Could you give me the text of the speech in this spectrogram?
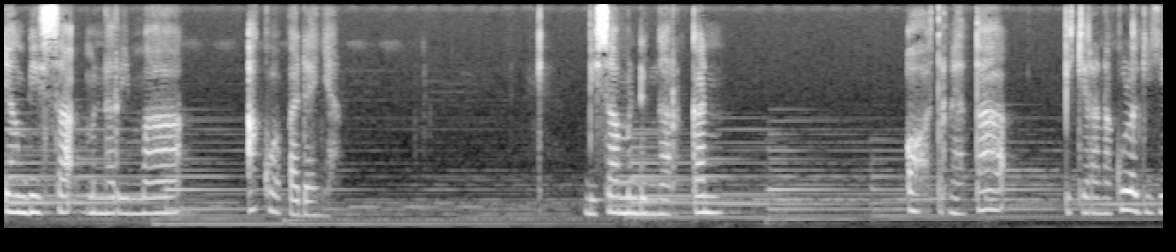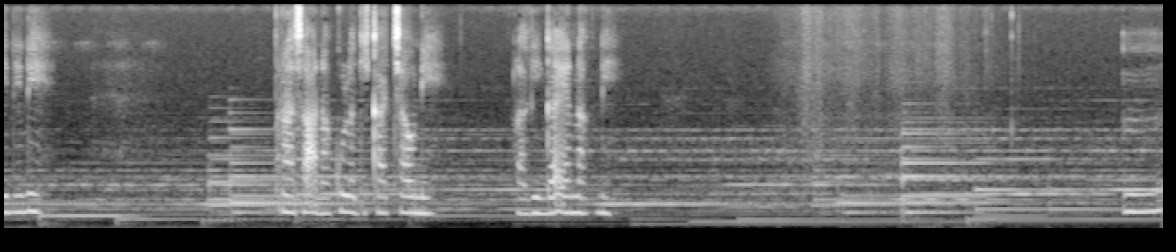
yang bisa menerima aku apa adanya bisa mendengarkan, oh ternyata pikiran aku lagi gini nih. Perasaan aku lagi kacau nih. Lagi gak enak nih. Hmm,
